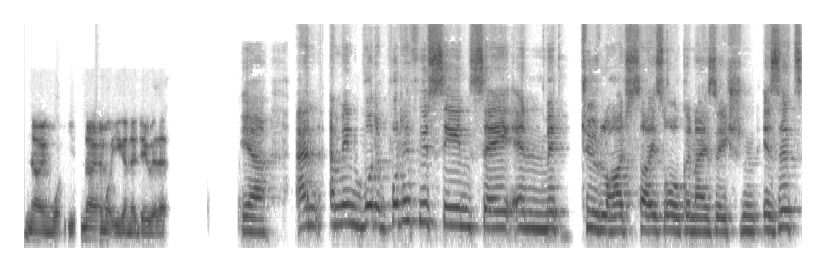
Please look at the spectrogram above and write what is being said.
knowing what you knowing what you're going to do with it. Yeah, and I mean, what what have you seen, say, in mid to large size organization? Is it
